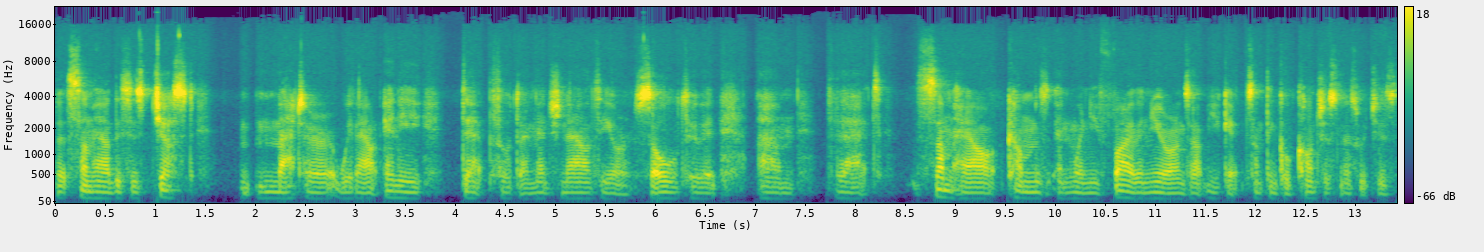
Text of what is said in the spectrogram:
that somehow this is just matter without any depth or dimensionality or soul to it, um, that somehow comes and when you fire the neurons up you get something called consciousness which is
